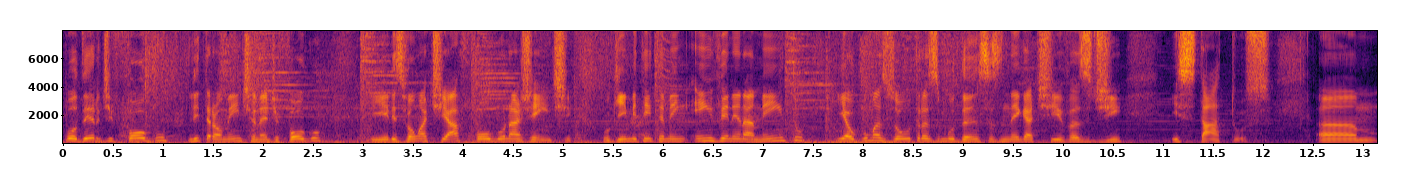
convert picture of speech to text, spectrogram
poder de fogo, literalmente, né, de fogo, e eles vão atear fogo na gente. O game tem também envenenamento e algumas outras mudanças negativas de status. Um,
